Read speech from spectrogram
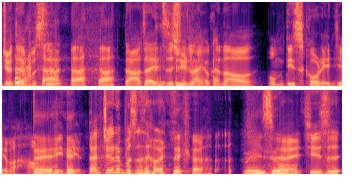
绝对不是。大家在资讯栏有看到我们 Discord 连接嘛？好对可以点，但绝对不是因为这个。没错，对，其实是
